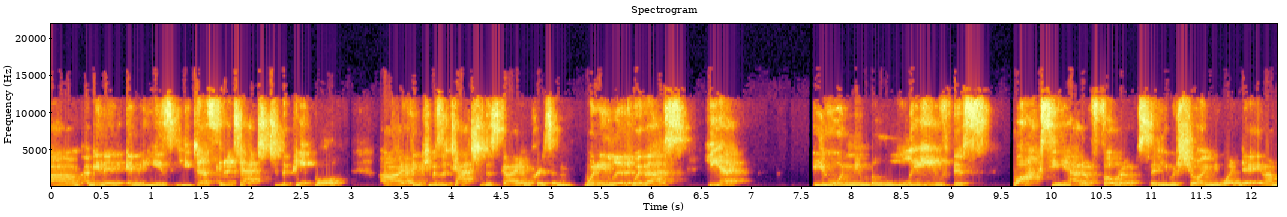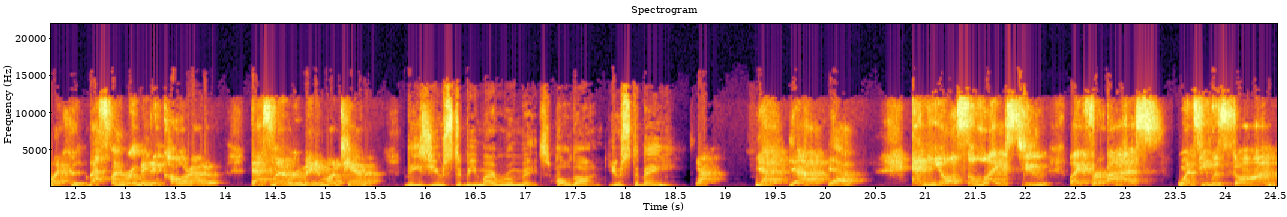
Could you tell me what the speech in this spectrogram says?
um, I mean, and, and he's he does get attached to the people, I think he was attached to this guy in prison. When he lived with us, he had, you wouldn't even believe this box he had of photos that he was showing me one day. And I'm like, that's my roommate in Colorado. That's my roommate in Montana. These used to be my roommates. Hold on. Used to be. Yeah. Yeah. Yeah. Yeah. And he also likes to, like for us, once he was gone,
